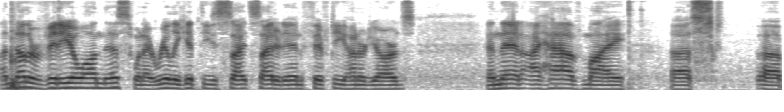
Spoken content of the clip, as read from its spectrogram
another video on this when I really get these sights sighted in 50, 100 yards. And then I have my uh, uh,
